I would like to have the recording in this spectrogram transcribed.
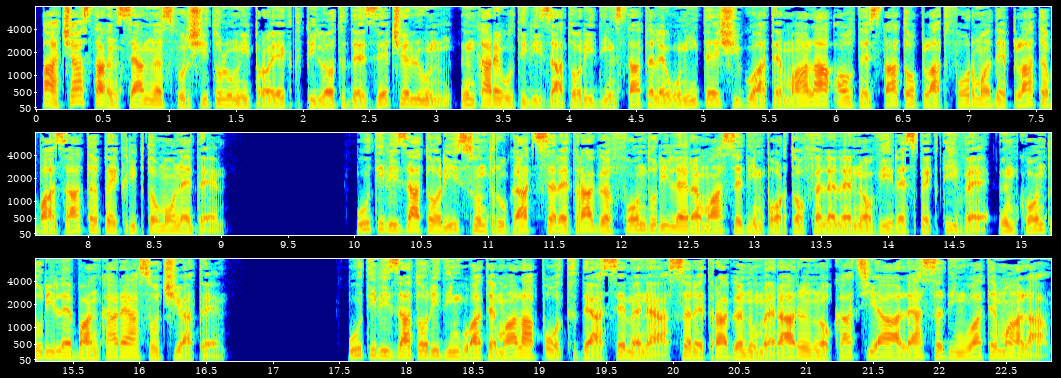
Aceasta înseamnă sfârșitul unui proiect pilot de 10 luni, în care utilizatorii din Statele Unite și Guatemala au testat o platformă de plată bazată pe criptomonede. Utilizatorii sunt rugați să retragă fondurile rămase din portofelele novi respective în conturile bancare asociate. Utilizatorii din Guatemala pot, de asemenea, să retragă numerar în locația aleasă din Guatemala.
